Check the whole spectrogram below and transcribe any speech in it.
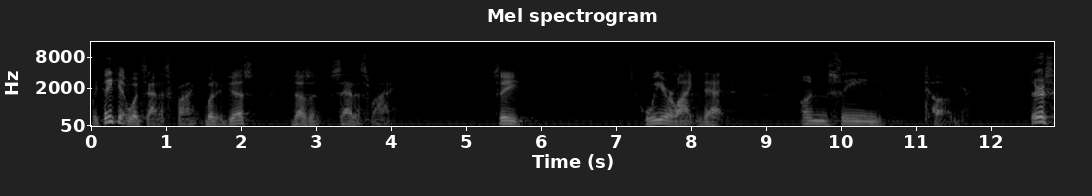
We think it would satisfy, but it just doesn't satisfy. See, we are like that unseen tug. There's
